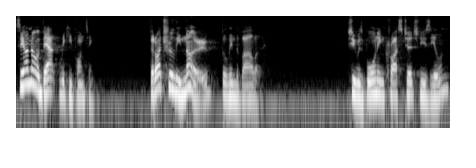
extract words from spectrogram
See, I know about Ricky Ponting, but I truly know Belinda Varlow. She was born in Christchurch, New Zealand.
